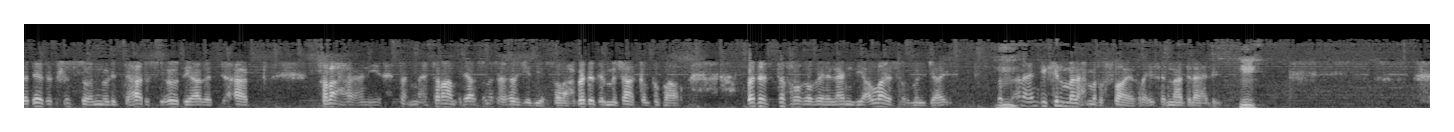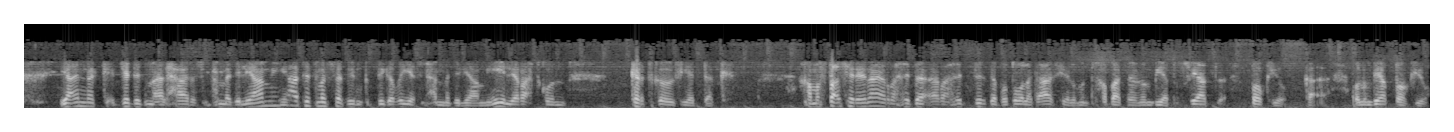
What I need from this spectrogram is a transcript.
بديت تحسه إنه الاتحاد السعودي هذا اتحاد صراحة يعني مع احترام رئاسه هذا جديد صراحة. بدأت المشاكل تظهر. بدأت التفرقه بين الأندية. الله يسر من الجاي. بس مم. أنا عندي كلمة لأحمد الصايغ رئيس النادي الأهلي. يا إنك تجدد مع الحارس محمد اليامي يا تتمسك بقضية محمد اليامي. هي اللي راح تكون كرت قوي في يدك. 15 يناير راح راح تبدا بطولة آسيا للمنتخبات الاولمبيه تصفيات طوكيو أولمبياد طوكيو.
